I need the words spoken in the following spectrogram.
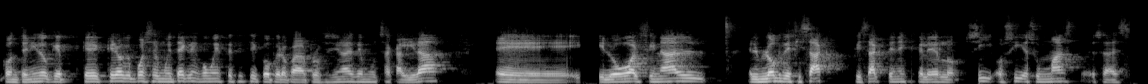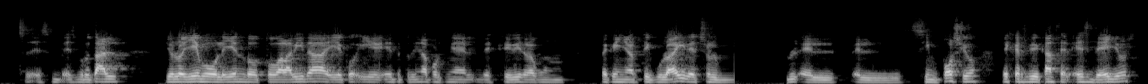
contenido que, creo que puede ser muy técnico, muy específico, pero para profesionales de mucha calidad. Eh, y luego al final el blog de FISAC, FISAC tenéis que leerlo sí o sí, es un must, o sea, es, es brutal yo lo llevo leyendo toda la vida y he, tenido la oportunidad de escribir algún pequeño artículo ahí. De hecho, el, simposio de ejercicio de cáncer es de ellos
